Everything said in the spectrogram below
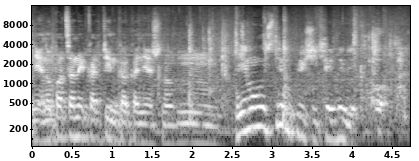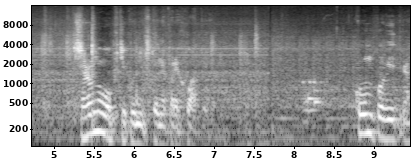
Ні, ну пацани, картинка, звісно. Я можу стрім включити, хай дивляться. Все одно оптику ніхто не перехватить. Кум повітря.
